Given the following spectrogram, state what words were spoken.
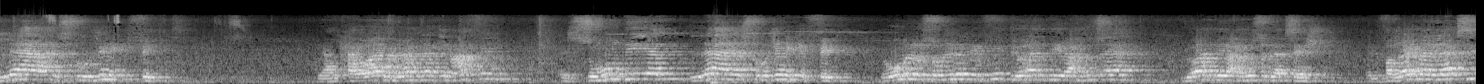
لها estrogenic effect يعني الحيوان بياكل اكل معفن السموم ديت لها estrogenic effect يقوم ال estrogenic effect يؤدي إلى حدوث إيه؟ يؤدي إلى حدوث ال relaxation ال vagina relaxed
